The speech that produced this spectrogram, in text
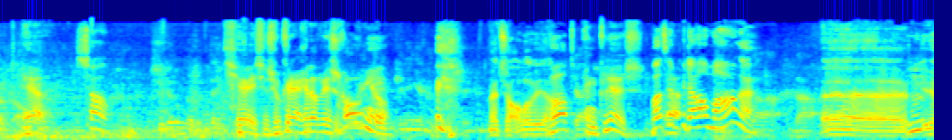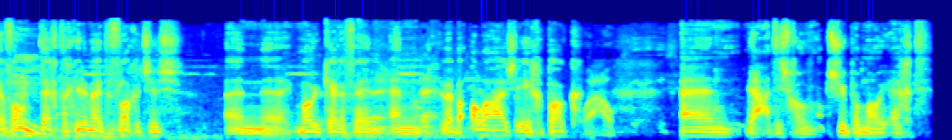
Ook Ja. Zo. Jezus, hoe krijg je dat weer schoon, joh? Met z'n allen weer. Wat een klus. Wat Ja. heb je daar allemaal hangen? Eh, in ieder geval 30 kilometer vlaggetjes. En eh mooie caravan. En we hebben alle huizen ingepakt. Wauw. En ja, het is gewoon super mooi, echt.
